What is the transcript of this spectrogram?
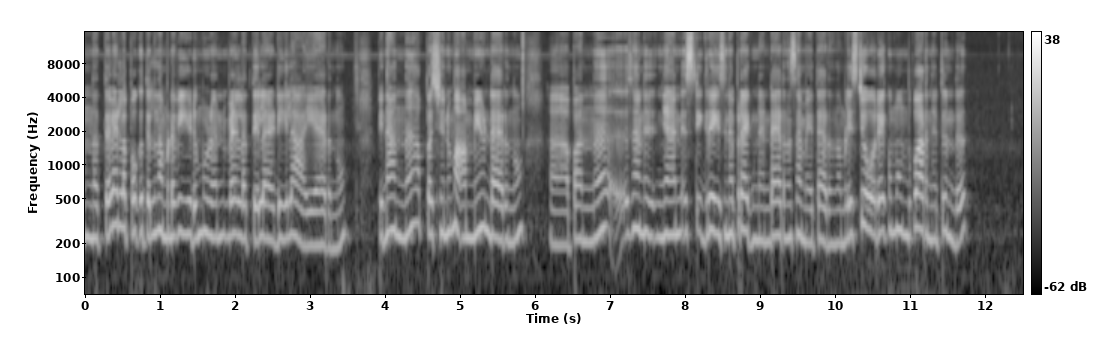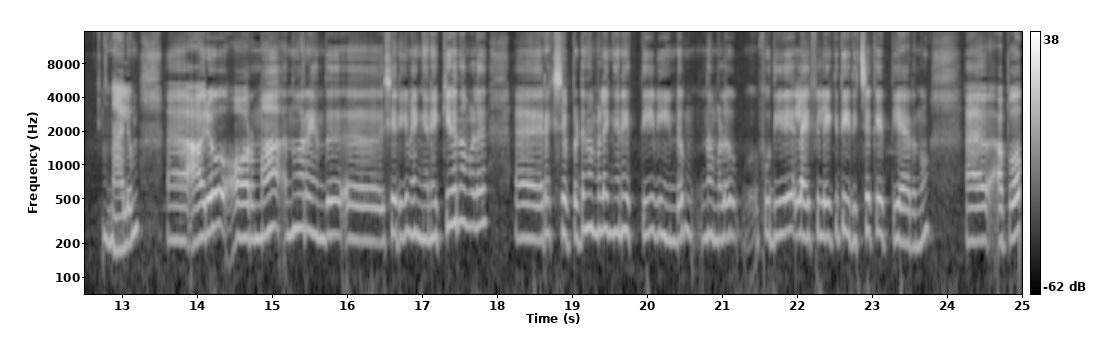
അന്നത്തെ വെള്ളപ്പൊക്കത്തിൽ നമ്മുടെ വീട് മുഴുവൻ വെള്ളത്തിലടിയിലായിരുന്നു. പിന്നെ അന്ന് അപ്പച്ചനും അമ്മയും ഉണ്ടായിരുന്നു. അപ്പം അന്ന് ഞാൻ ഗ്രേസിനെ പ്രഗ്നന്റ് ആയിരുന്ന സമയത്തായിരുന്നു. നമ്മൾ ഈ സ്റ്റോറിയൊക്കെ മുമ്പ് പറഞ്ഞിട്ടുണ്ട്. എന്നാലും ആ ഒരു ഓർമ്മ എന്ന് പറയുന്നത് ശരിക്കും എങ്ങനെയൊക്കെയോ നമ്മൾ രക്ഷപ്പെട്ട് നമ്മളിങ്ങനെ എത്തി വീണ്ടും നമ്മൾ പുതിയ ലൈഫിലേക്ക് തിരിച്ചൊക്കെ എത്തിയായിരുന്നു. അപ്പോൾ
